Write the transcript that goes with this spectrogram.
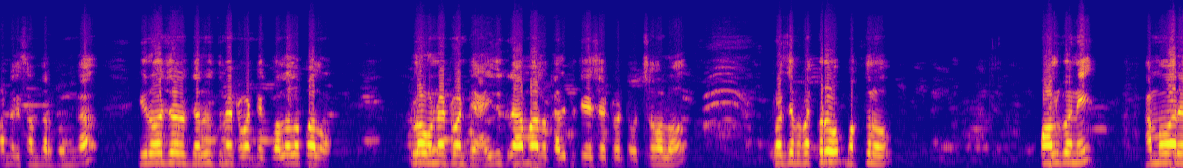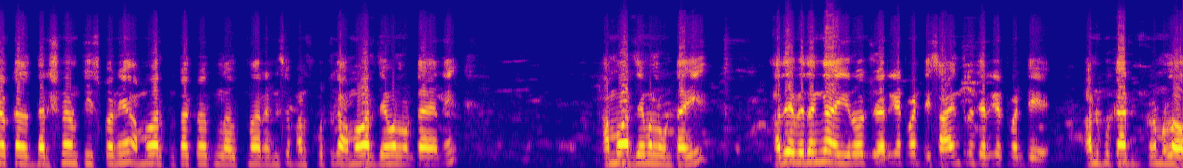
పండుగ సందర్భంగా ఈ జరుగుతున్నటువంటి గొల్లలపాలెంలో ఉన్నటువంటి ఐదు గ్రామాలు కలిపి చేసేటువంటి ఉత్సవంలో ప్రతి ఒక్కరూ భక్తులు పాల్గొని అమ్మవారి యొక్క దర్శనం తీసుకొని అమ్మవారి కృతజ్ఞతలు అవుతున్నారనేసి మనస్ఫూర్తిగా అమ్మవారి దేవుళ్ళు ఉంటాయని అమ్మవారి దేవుళ్ళు ఉంటాయి. అదే విధంగా ఈ రోజు జరిగేటువంటి సాయంత్రం జరిగేటువంటి అనుపు కార్యక్రమంలో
